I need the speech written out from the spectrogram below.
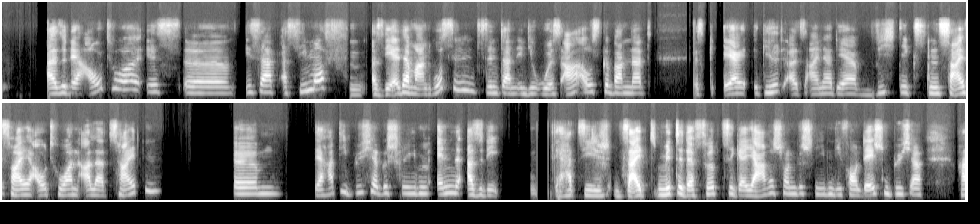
Also der Autor ist äh, Isaac Asimov. Also die Eltern waren Russen, sind dann in die USA ausgewandert es, er gilt als einer der wichtigsten Sci-Fi-Autoren aller Zeiten. Ähm, der hat die Bücher geschrieben, Ende, also die, der hat sie seit Mitte der 40er Jahre schon geschrieben. Die Foundation-Bücher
